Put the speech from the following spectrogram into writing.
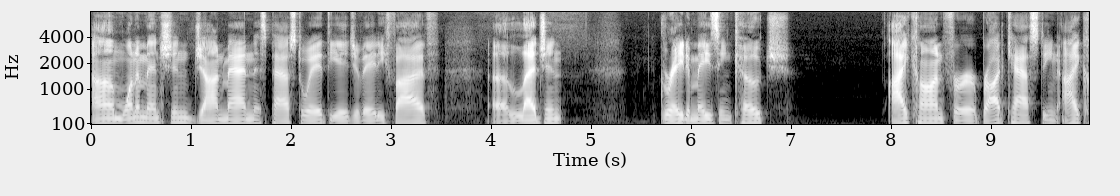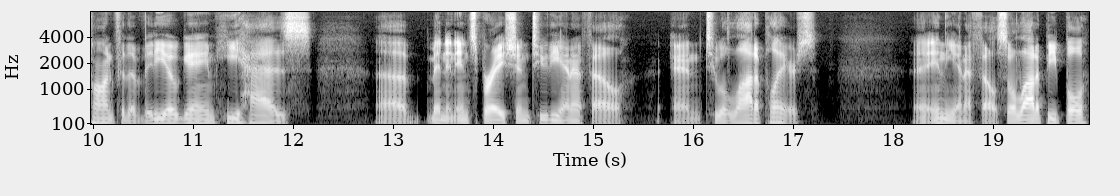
Um, want to mention John Madden has passed away at the age of 85. A legend, great, amazing coach, icon for broadcasting, icon for the video game. He has uh, been an inspiration to the NFL and to a lot of players uh, in the NFL. So a lot of people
